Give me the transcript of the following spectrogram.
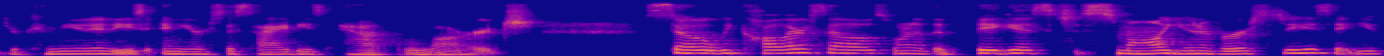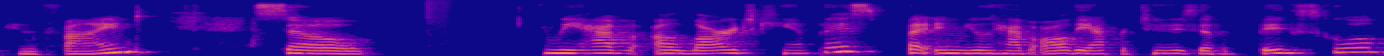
your communities, and your societies at large. So, we call ourselves one of the biggest small universities that you can find. So, we have a large campus, but and you have all the opportunities of a big school.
